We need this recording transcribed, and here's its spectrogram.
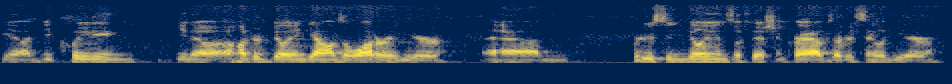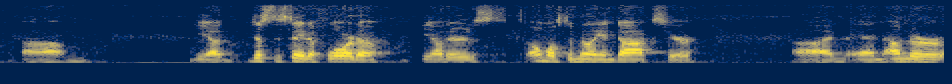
you know, and be cleaning, you know, a hundred billion gallons of water a year. And, producing millions of fish and crabs every single year. Um, you know, just the state of Florida, you know, there's almost a million docks here, uh, and, and, under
